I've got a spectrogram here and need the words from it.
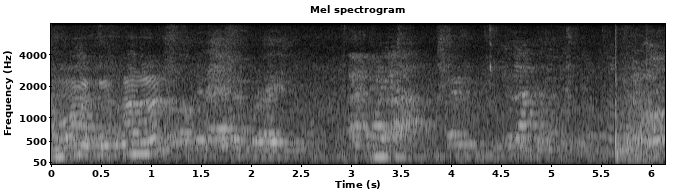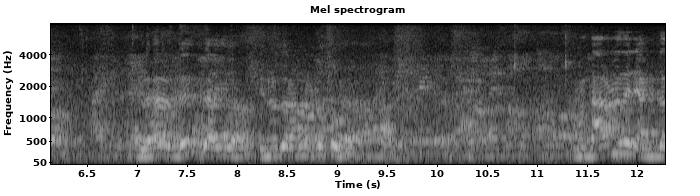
আমার কি করে দেখতে আসব তিন হাজার আমরা নতুন আমার ধারণা যে আমি তো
